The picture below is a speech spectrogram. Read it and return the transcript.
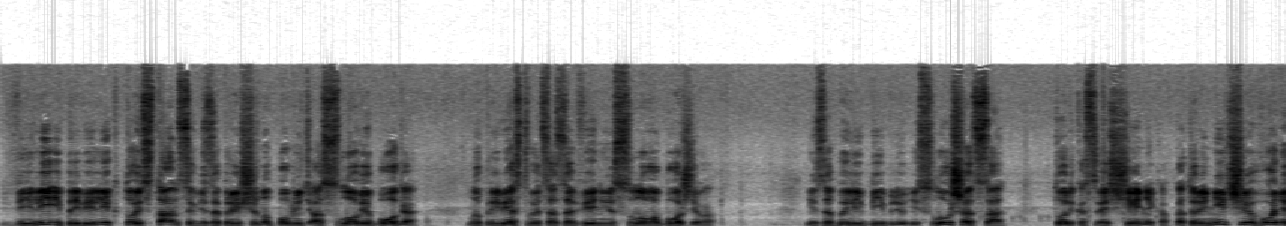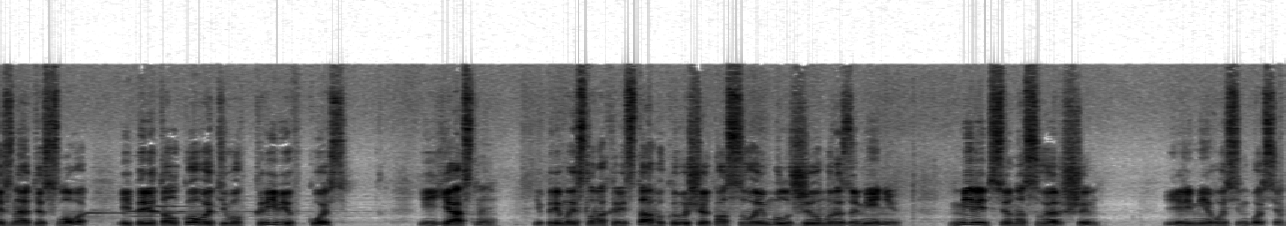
вели и привели к той станции, где запрещено помнить о Слове Бога, но приветствуется забвение Слова Божьего. И забыли Библию, и слушаться только священников, которые ничего не знают из Слова, и перетолковывают его в криви в кость. И ясные, и прямые слова Христа выкручивают по своему лживому разумению, мерить все на свой аршин. Иеремия 8.8.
